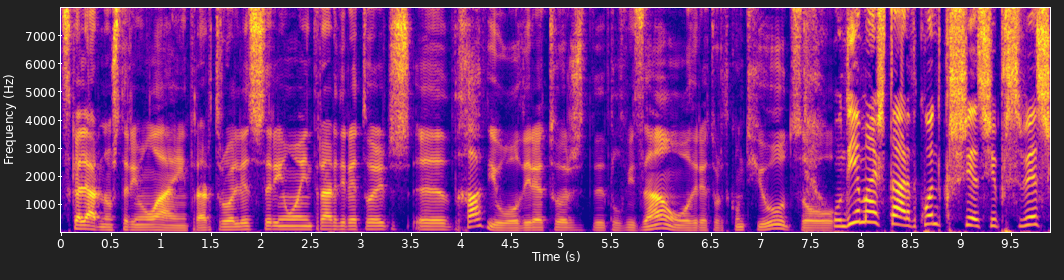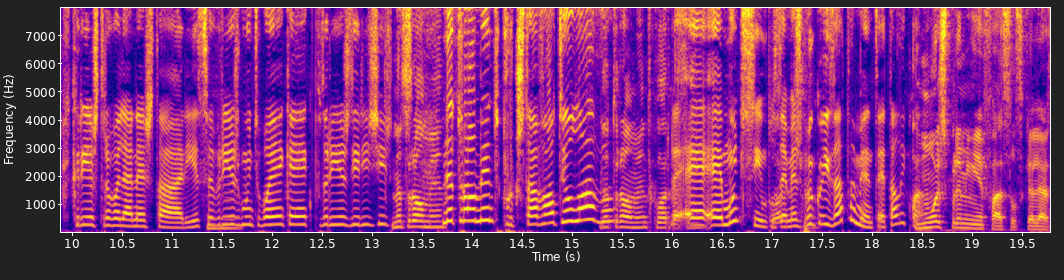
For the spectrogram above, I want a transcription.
se calhar não estariam lá a entrar trolhas, estariam a entrar diretores eh, de rádio, ou diretores de televisão, ou diretor de conteúdos, ou. Um dia mais tarde, quando crescesses e percebesses que querias trabalhar nesta área, saberias muito bem a quem é que poderias dirigir. Uhum. Naturalmente. Naturalmente, porque estava ao teu lado. Naturalmente, claro que sim. É, é muito simples, Claro é a mesma coisa. Exatamente, é tal e qual. Como hoje para mim é fácil, se calhar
